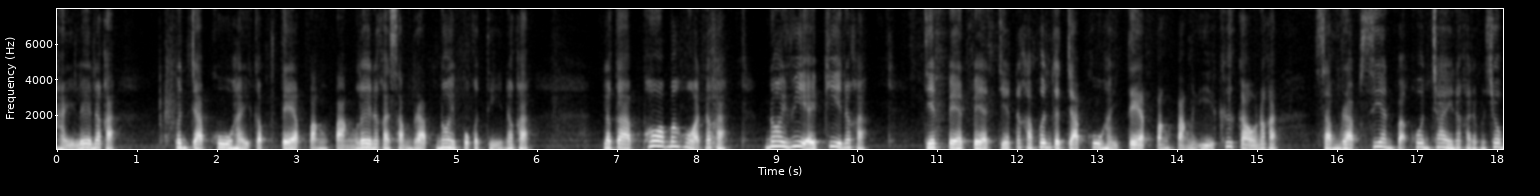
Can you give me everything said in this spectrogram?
ไห้เลยนะคะ พิ่นจับคู่ไห้กับแตกปังๆเลยนะคะสำหรับน้อยปกตินะคะแล้วก็พ่อมาหอดนะคะน้อยวีไอพีนะคะเจ็ดแปดแปดเจ็ดนะคะเพิ่นก็จับคู่ไห้แตกปังๆอีกคือเก่านะคะสำหรับเซียนประโคนชัยนะคะท่านผู้ชม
